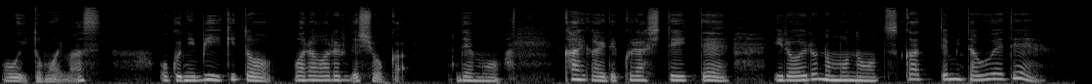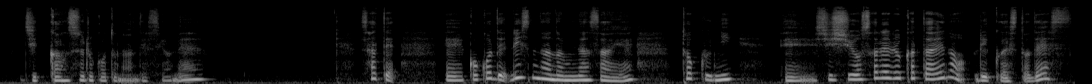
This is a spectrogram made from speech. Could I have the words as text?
多いと思います。お国びいきと笑われるでしょうかでも海外で暮らしていていろいろなものを使ってみた上で実感することなんですよね。さて、えー、ここでリスナーの皆さんへ特に、えー、刺繍をされる方へのリクエストです。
